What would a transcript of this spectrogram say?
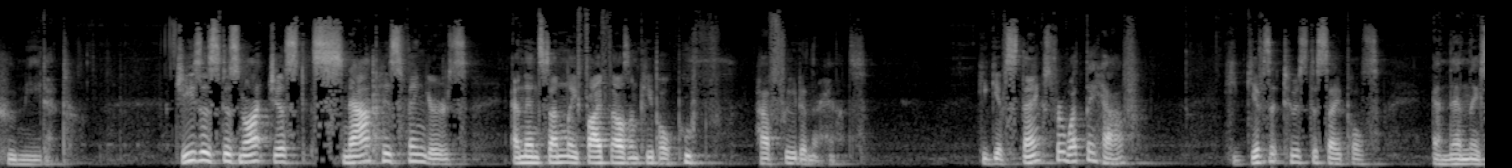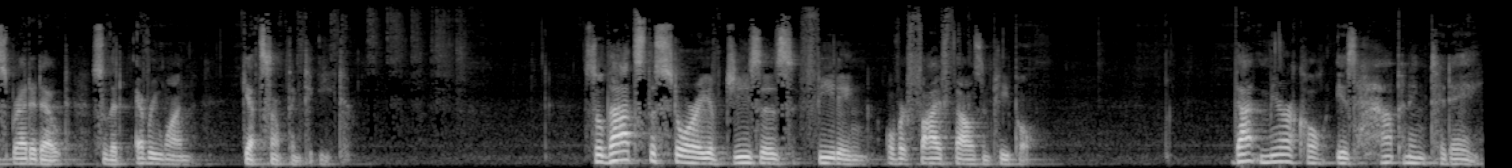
who need it. Jesus does not just snap his fingers and then suddenly 5,000 people, poof, have food in their hands. He gives thanks for what they have, he gives it to his disciples, and then they spread it out so that everyone gets something to eat. So that's the story of Jesus feeding over 5,000 people. That miracle is happening today.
